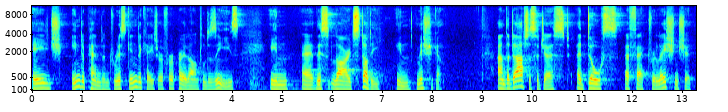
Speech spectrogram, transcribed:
age independent risk indicator for periodontal disease in uh, this large study in Michigan. And the data suggest a dose effect relationship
